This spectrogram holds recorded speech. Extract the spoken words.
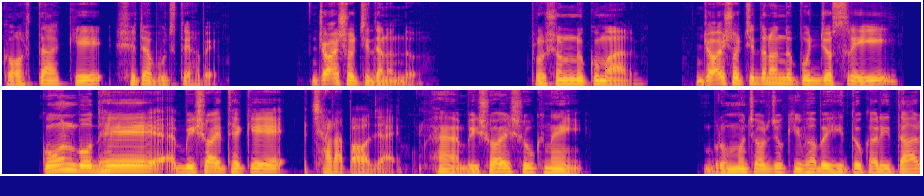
কর্তা কে, সেটা বুঝতে হবে। জয় সচ্চিদানন্দ। প্রসন্ন কুমার, জয় সচ্চিদানন্দ পূজ্যশ্রী, কোন বোধে বিষয় থেকে ছাড়া পাওয়া যায়? হ্যাঁ বিষয়ে সুখ নেই। ব্রহ্মচর্য কীভাবে হিতকারী তার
